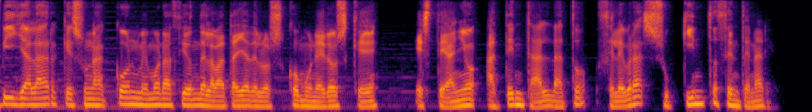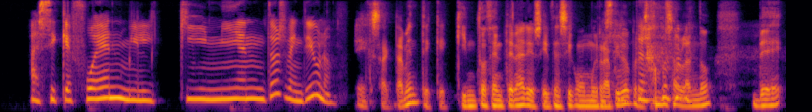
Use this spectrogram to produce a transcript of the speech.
Villalar, que es una conmemoración de la batalla de los comuneros que este año, atenta al dato, celebra su quinto centenario. Así que fue en 1521. Exactamente, que quinto centenario se dice así como muy rápido, Exacto. pero estamos hablando de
